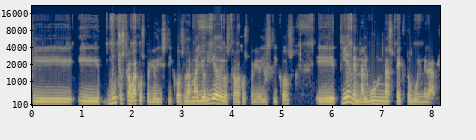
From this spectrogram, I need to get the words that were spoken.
que eh, muchos trabajos periodísticos, la mayoría de los trabajos periodísticos eh, tienen algún aspecto vulnerable.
